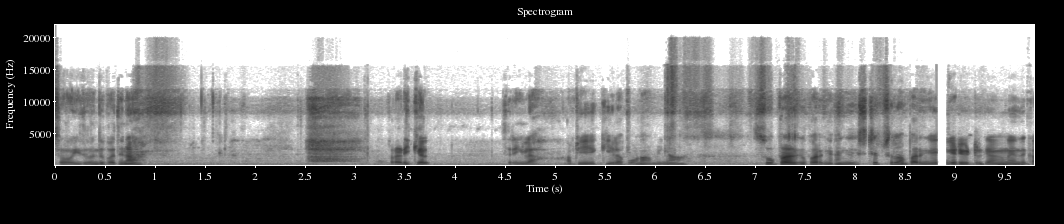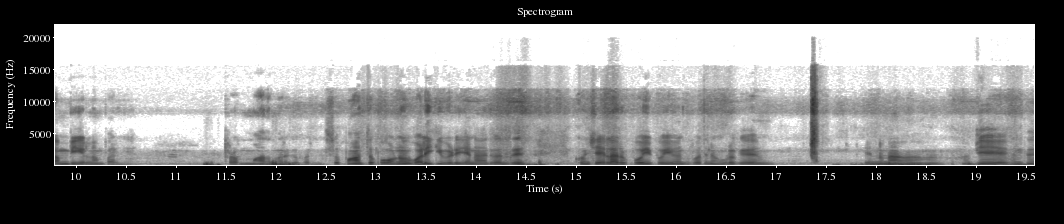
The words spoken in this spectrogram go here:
ஸோ இது வந்து பார்த்திங்கன்னா ரடிக்கல் சரிங்களா? அப்படியே கீழே போனோம் அப்படின்னா சூப்பராக இருக்குது பாருங்கள் அங்கே ஸ்டெப்ஸ்லாம் பாருங்கள் கட்டிவிட்டு இருக்காங்கன்னு இந்த கம்பிகள்லாம் பாருங்கள் பிரமாதமாக இருக்குது பாருங்கள் ஸோ பார்த்து போகணும். வலிக்கு விடு. ஏன்னா அது வந்து கொஞ்சம் எல்லோரும் போய் போய் வந்து பார்த்திங்கன்னா உங்களுக்கு என்னென்னா அப்படியே வந்து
